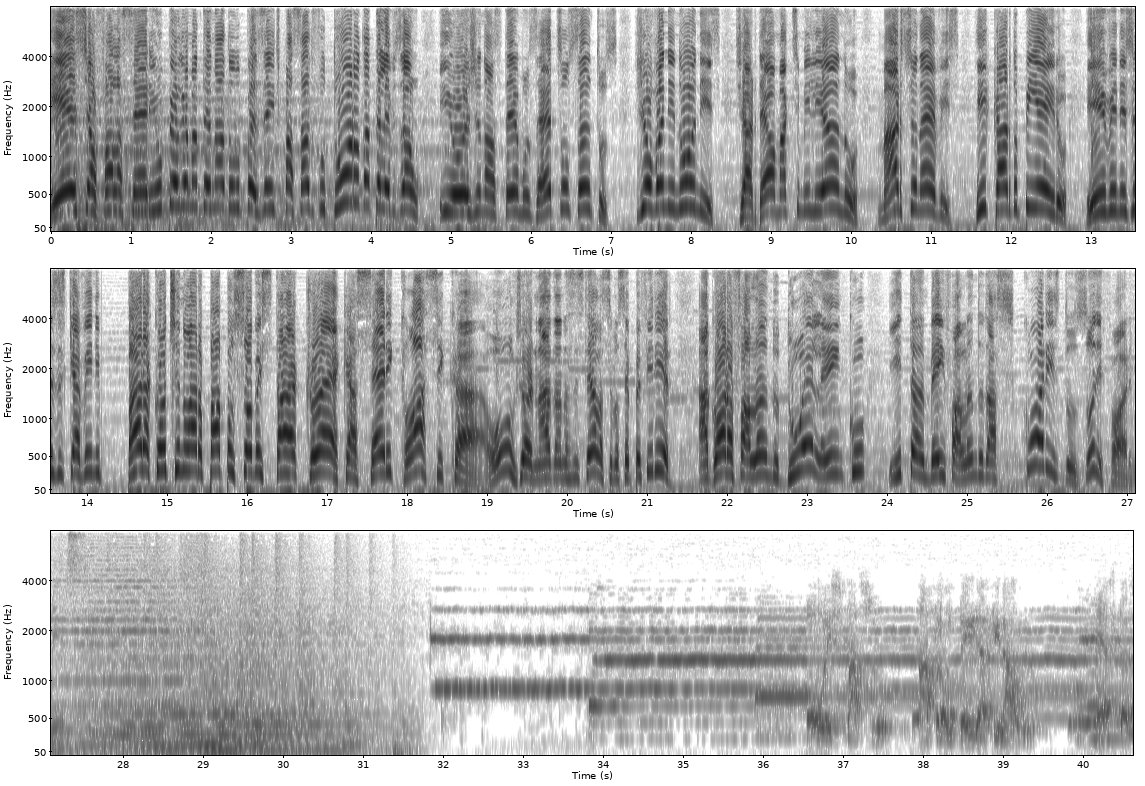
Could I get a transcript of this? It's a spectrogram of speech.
Este é o Fala Série, o programa antenado do presente, passado e futuro da televisão. E hoje nós temos Edson Santos, Giovanni Nunes, Jardel Maximiliano, Márcio Neves, Ricardo Pinheiro e Vinícius Schiavini para continuar o papo sobre Star Trek, a série clássica, ou Jornada nas Estrelas, se você preferir. Agora falando do elenco e também falando das cores dos uniformes.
